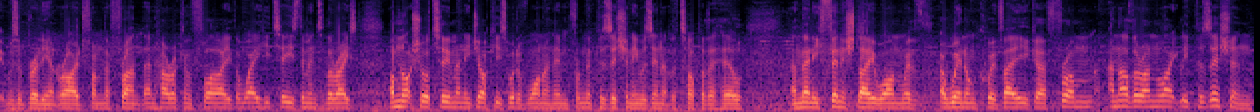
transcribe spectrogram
it was a brilliant ride from the front. Then Hurricane Fly, the way he teased him into the race, I'm not sure too many jockeys would have won on him from the position he was in at the top of the hill. And then he finished day one with a win on Quevega from another unlikely position.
